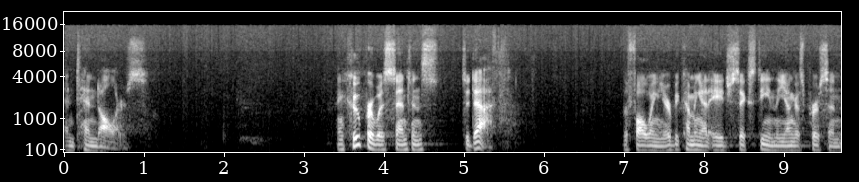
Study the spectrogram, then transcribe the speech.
and $10. And Cooper was sentenced to death the following year, becoming at age 16 the youngest person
